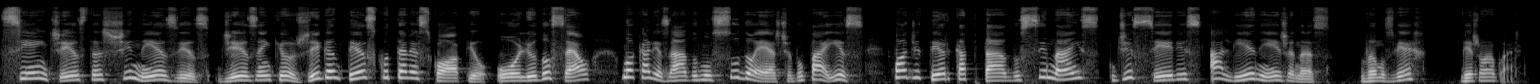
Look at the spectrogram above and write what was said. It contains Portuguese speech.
Cientistas chineses dizem que o gigantesco telescópio Olho do Céu, localizado no sudoeste do país, pode ter captado sinais de seres alienígenas. Vamos ver? Vejam agora.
